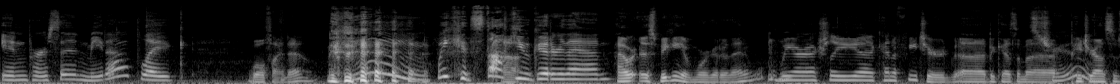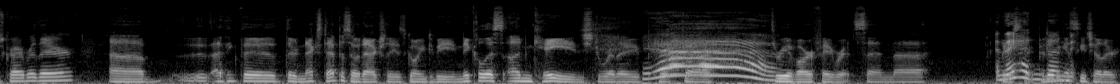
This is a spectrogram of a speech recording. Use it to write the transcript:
in person meetup? Like, we'll find out. hmm, we could stalk Uh, you gooder than. How, uh, speaking of more gooder than, we are actually uh, kind of featured uh, because I'm a Patreon subscriber there. Uh, I think the their next episode actually is going to be Nicholas Uncaged, where they pick uh, three of our favorites and uh, and they hadn't pit done against each other.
